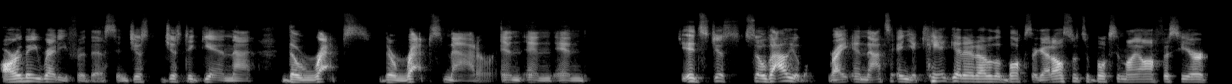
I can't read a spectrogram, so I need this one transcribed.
are they ready for this? And just just again that the reps, the reps matter, and and and it's just so valuable right and that's and you can't get it out of the books i got all sorts of books in my office here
